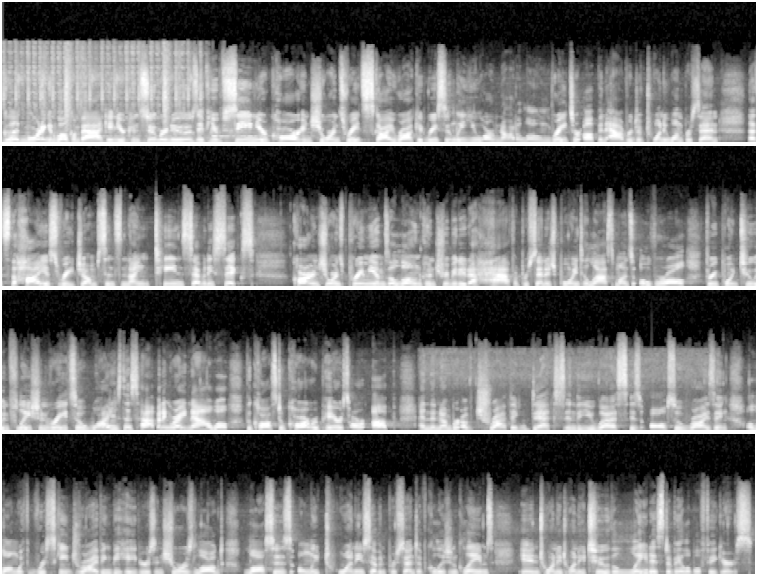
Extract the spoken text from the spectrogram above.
Good morning and welcome back. In your consumer news, if you've seen your car insurance rates skyrocket recently, you are not alone. Rates are up an average of 21%. That's the highest rate jump since 1976. Car insurance premiums alone contributed a half a percentage point to last month's overall 3.2 inflation rate. So why is this happening right now? Well, the cost of car repairs are up and the number of traffic deaths in the U.S. is also rising along with risky driving behaviors. Insurers logged losses only 27% of collision claims in 2022, the latest available figures.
